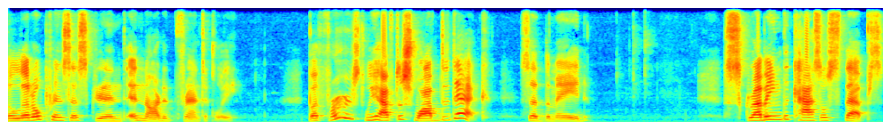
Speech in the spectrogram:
the little princess grinned and nodded frantically. But first we have to swab the deck, said the maid. Scrubbing the castle steps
